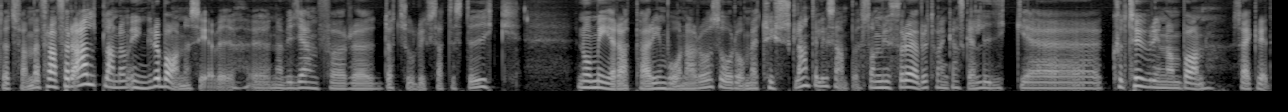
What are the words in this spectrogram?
dödsfall. Men framför allt bland de yngre barnen ser vi eh, när vi jämför eh, dödsolycksstatistik normerat per invånare och så då med Tyskland till exempel som ju för övrigt har en ganska lik kultur inom barnsäkerhet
